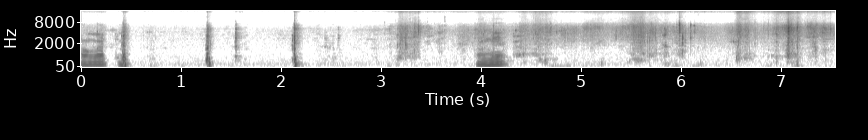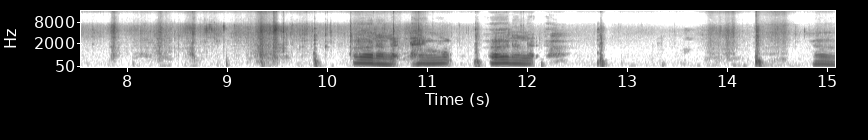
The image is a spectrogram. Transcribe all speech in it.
ลองงัดดู ฝั่งนี้เออ นั่นแหละแทงเออ นั่นแหละ เออ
